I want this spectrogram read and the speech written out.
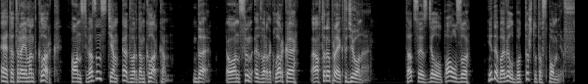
«Этот Рэймонд Кларк, он связан с тем Эдвардом Кларком?» «Да, он сын Эдварда Кларка, автора проекта Диона». Тация сделал паузу и добавил, будто что-то вспомнив.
